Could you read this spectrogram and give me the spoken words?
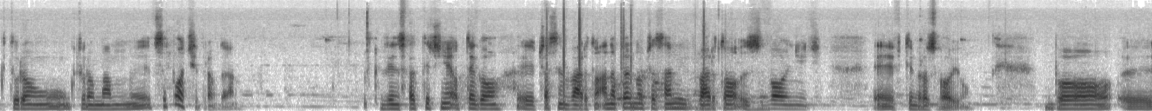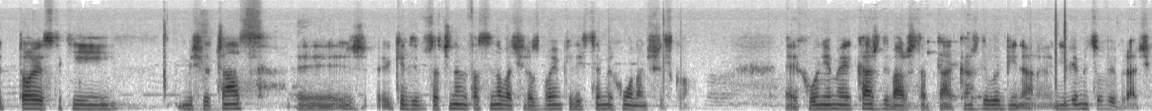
którą, którą mam w Sopocie, prawda? Więc faktycznie od tego e, czasem warto, a na pewno czasami warto zwolnić e, w tym rozwoju, bo e, to jest taki, myślę, czas, e, kiedy zaczynamy fascynować się rozwojem, kiedy chcemy chłonąć wszystko. E, Chłoniemy każdy warsztat, tak, każdy webinar, nie wiemy co wybrać.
